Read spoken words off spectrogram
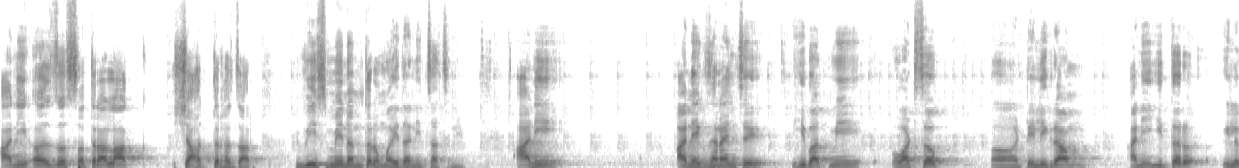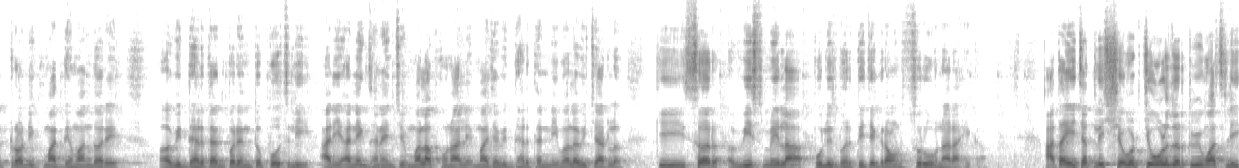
आणि अर्ज सतरा लाख शहात्तर हजार वीस मे नंतर मैदानी चाचणी. आणि अनेक जणांचे ही बातमी व्हॉट्सअप टेलिग्राम आणि इतर इलेक्ट्रॉनिक माध्यमांद्वारे विद्यार्थ्यांपर्यंत पोचली आणि अनेक जणांचे मला फोन आले माझ्या विद्यार्थ्यांनी मला विचारलं की सर वीस मेला पोलीस भरतीचे ग्राउंड सुरू होणार आहे का? आता याच्यातली शेवटची ओळ जर तुम्ही वाचली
